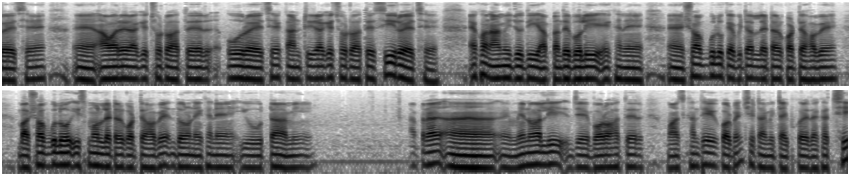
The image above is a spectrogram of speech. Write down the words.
রয়েছে আওয়ারের আগে ছোট হাতের ও রয়েছে কান্ট্রির আগে ছোট হাতের সি রয়েছে। এখন আমি যদি আপনাদের বলি এখানে সবগুলো ক্যাপিটাল লেটার করতে হবে বা সবগুলো স্মল লেটার করতে হবে, ধরুন এখানে ইউটা আমি আপনারা ম্যানুয়ালি যে বড় হাতের মাঝখান থেকে করবেন, সেটা আমি টাইপ করে দেখাচ্ছি।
